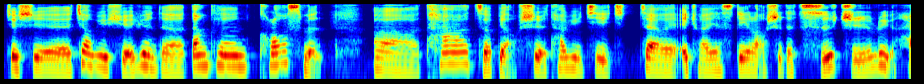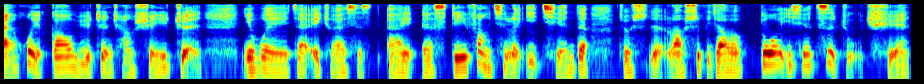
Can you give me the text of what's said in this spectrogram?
就是教育学院的 Duncan Klausman，呃，他则表示，他预计在 HISD 老师的辞职率还会高于正常水准，因为在 HISD 放弃了以前的，就是老师比较多一些自主权。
